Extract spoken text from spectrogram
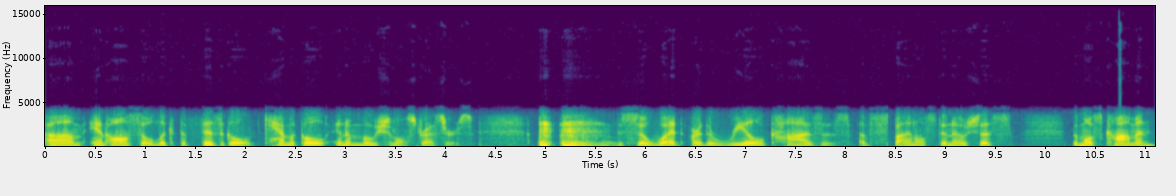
Um, and also look at the physical, chemical, and emotional stressors. so, what are the real causes of spinal stenosis? The most common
